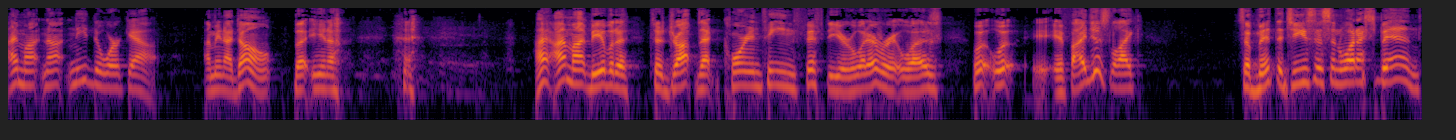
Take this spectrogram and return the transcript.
I might not need to work out. I mean, I don't, but you know, I, I might be able to, to drop that quarantine 50 or whatever it was. What, what, if I just like submit to Jesus and what I spend,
